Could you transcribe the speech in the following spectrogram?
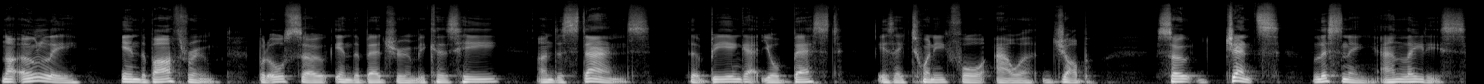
not only in the bathroom, but also in the bedroom because he understands that being at your best is a 24 hour job. So, gents listening and ladies,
